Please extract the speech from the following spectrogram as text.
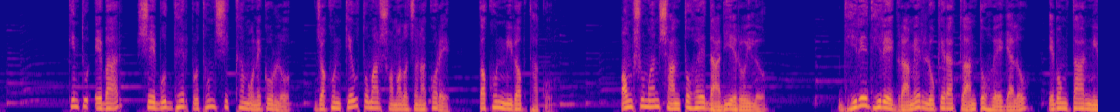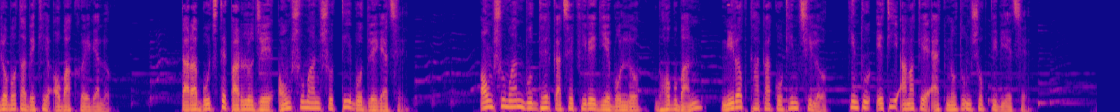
কিন্তু এবার সে বুদ্ধের প্রথম শিক্ষা মনে করল, যখন কেউ তোমার সমালোচনা করে, তখন নীরব থাকো। অংশুমান শান্ত হয়ে দাঁড়িয়ে রইল। ধীরে ধীরে গ্রামের লোকেরা ক্লান্ত হয়ে গেল এবং তার নীরবতা দেখে অবাক হয়ে গেল। তারা বুঝতে পারল যে অংশুমান সত্যিই বদলে গেছে। অংশুমান বুদ্ধের কাছে ফিরে গিয়ে বলল, ভগবান, নীরব থাকা কঠিন ছিল, কিন্তু এটি আমাকে এক নতুন শক্তি দিয়েছে।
